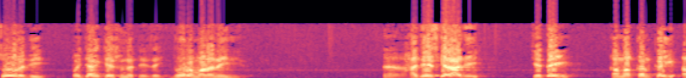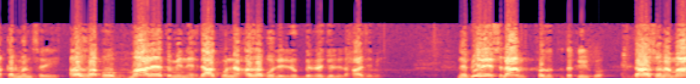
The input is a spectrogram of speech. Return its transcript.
سور دی په جنگ کې سونه تیزی دور مړنی دی حدیث کې راځي چې دای کم عقل کوي عقل من سره اذهبو ما رایت من اهدا کن اذهبو للرب الرجل الحازم نبی علیہ السلام خود تقریر کو تاسو نه ما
